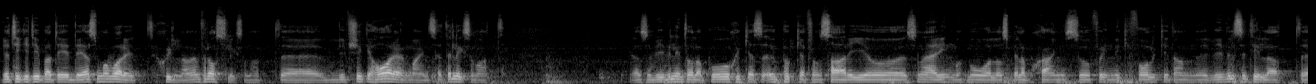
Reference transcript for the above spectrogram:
jag tycker typ att det är det som har varit skillnaden för oss. Liksom, att, eh, vi försöker ha det mindsetet liksom att Alltså, vi vill inte hålla på och skicka puckar från sarg och sådana här in mot mål och spela på chans och få in mycket folk utan vi vill se till att eh,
